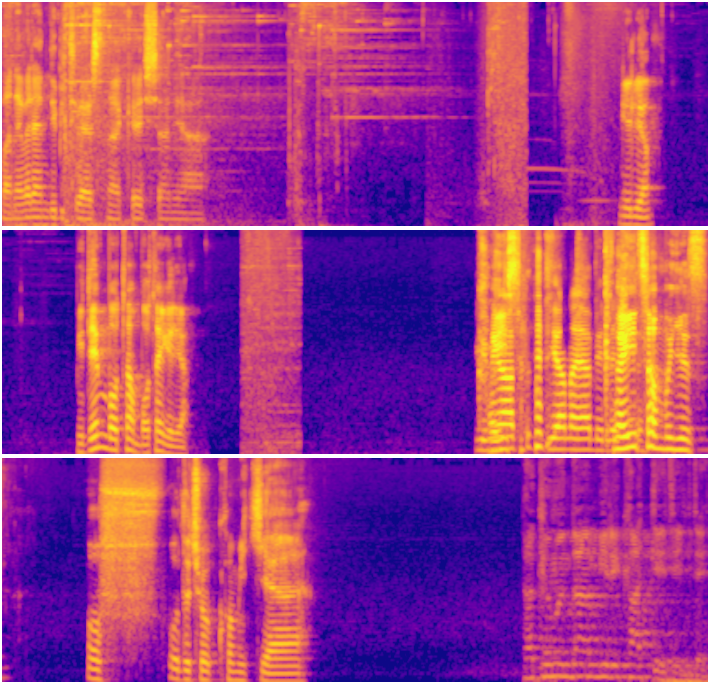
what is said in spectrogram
Bana veren de bitiversin arkadaşlar ya. Geliyorum. Mide mi bota mı? Bota geliyor. Kayısa- artık Diana'ya birleşti. Kayısa mıyız? Of, o da çok komik ya. Takımından biri katledildi.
